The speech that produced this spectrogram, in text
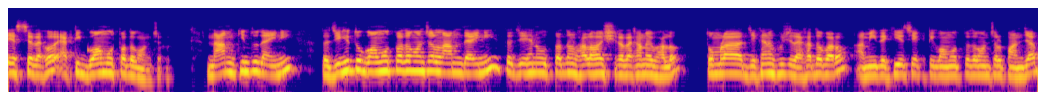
এসছে দেখো, একটি গম উৎপাদক অঞ্চল। নাম কিন্তু দেয়নি। তো যেহেতু গম উৎপাদক অঞ্চল নাম দেয়নি, তো যেখানে উৎপাদন ভালো হয় সেটা দেখানোই ভালো। তোমরা যেখানে খুশি দেখাতে পারো। আমি দেখিয়েছি একটি গম উৎপাদক অঞ্চল পাঞ্জাব।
